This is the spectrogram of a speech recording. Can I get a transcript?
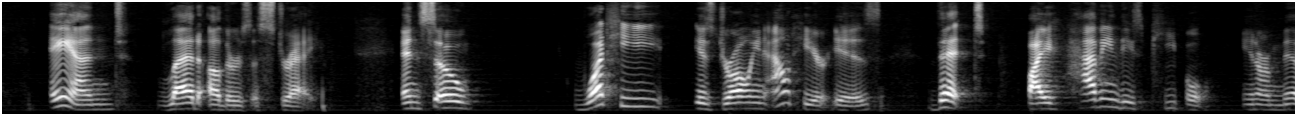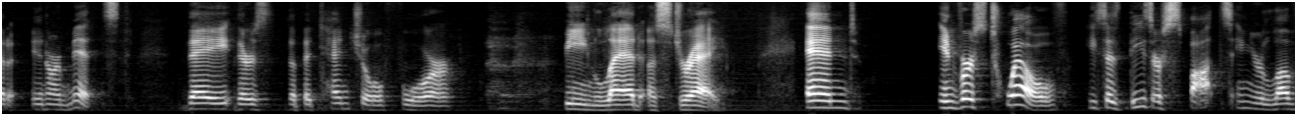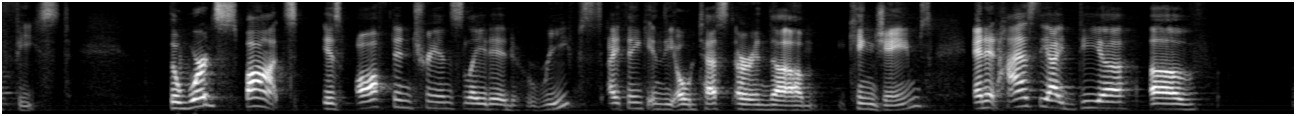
and led others astray. And so, what he is drawing out here is that by having these people in our, mid, in our midst, they, there's the potential for being led astray. And in verse 12, he says, These are spots in your love feast. The word spots is often translated reefs, I think, in the Old Test or in the um, King James, and it has the idea of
